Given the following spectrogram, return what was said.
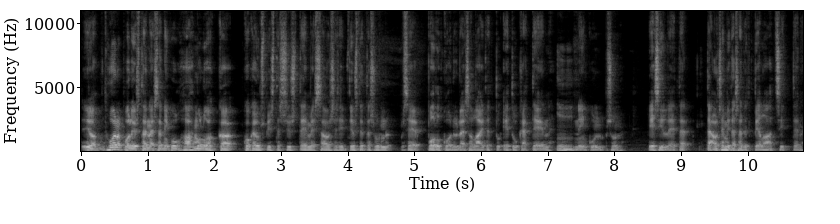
Joo, huono puoli just näissä niin kuin hahmoluokka kokemuspistesysteemeissä on se sitten just, että sun se polku on yleensä laitettu etukäteen mm. niin kuin sun esille, että tämä on se, mitä sä nyt pelaat sitten.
